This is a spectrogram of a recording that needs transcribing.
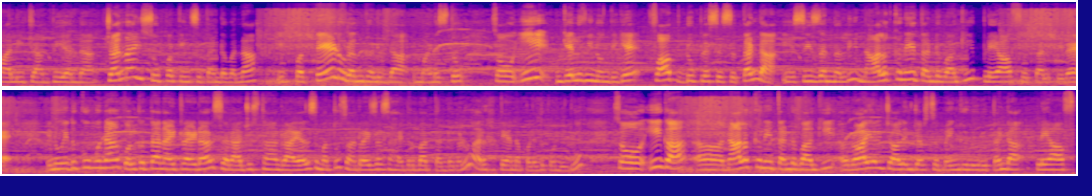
ಹಾಲಿ ಚಾಂಪಿಯನ್ ಚೆನ್ನೈ ಸೂಪರ್ ಕಿಂಗ್ಸ್ ತಂಡವನ್ನು ಇಪ್ಪತ್ತೇಳು ರನ್ಗಳಿಂದ ಮಣಿಸಿತು. ಸೊ ಈ ಗೆಲುವಿನೊಂದಿಗೆ ಫಾಪ್ ಡುಪ್ಲೆಸಿಸ್ ತಂಡ ಈ ಸೀಸನ್ನಲ್ಲಿ ನಾಲ್ಕನೇ ತಂಡವಾಗಿ ಪ್ಲೇ ಆಫ್ ತಲುಪಿದೆ. ಇನ್ನು ಇದಕ್ಕೂ ಮುನ್ನ Kolkata Knight Riders Rajasthan Royals ಮತ್ತು ಸನ್ರೈಸರ್ಸ್ ಹೈದರಾಬಾದ್ ತಂಡಗಳು ಅರ್ಹತೆಯನ್ನು ಪಡೆದುಕೊಂಡಿದ್ವು. ಸೊ ಈಗ ನಾಲ್ಕನೇ ತಂಡವಾಗಿ ರಾಯಲ್ ಚಾಲೆಂಜರ್ಸ್ ಬೆಂಗಳೂರು ತಂಡ ಪ್ಲೇ ಆಫ್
